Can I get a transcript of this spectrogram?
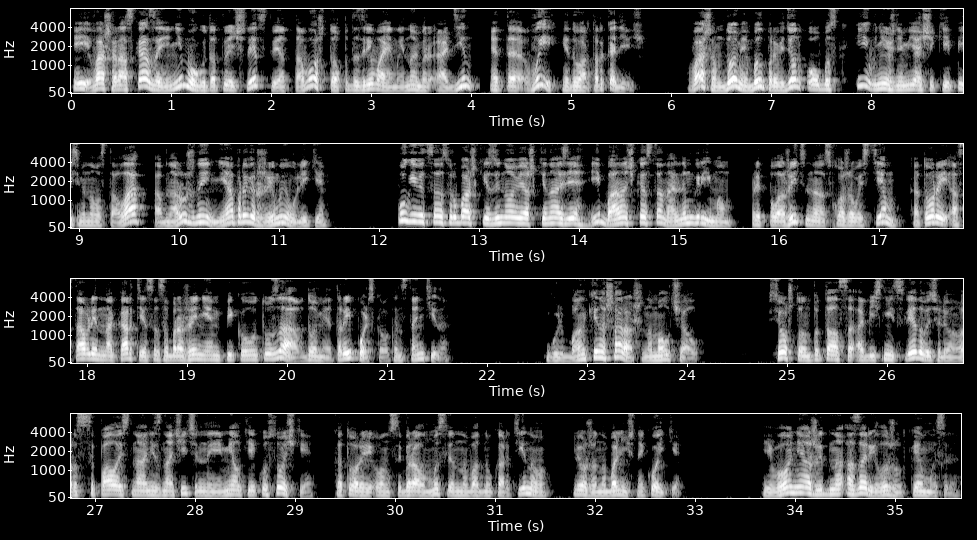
И ваши рассказы не могут отвлечь следствие от того, что подозреваемый номер один – это вы, Эдуард Аркадьевич. В вашем доме был проведен обыск, и в нижнем ящике письменного стола обнаружены неопровержимые улики пуговица с рубашки Зиновия Ашкенази и баночка с тональным гримом, предположительно схожего с тем, который оставлен на карте с изображением пикового туза в доме Троепольского Константина. Гульбанкин ошарашенно молчал. Все, что он пытался объяснить следователю, рассыпалось на незначительные мелкие кусочки, которые он собирал мысленно в одну картину, лежа на больничной койке. Его неожиданно озарила жуткая мысль.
